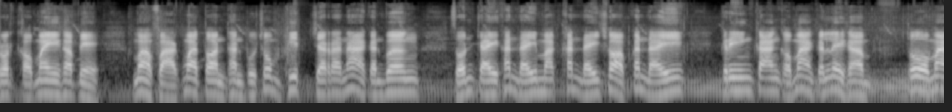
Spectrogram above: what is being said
รถเขาไม่ครับนี่มาฝากมาตอนท่านผู้ชมพิจารณากันเบิงสนใจขั้นใดมักขั้นใดชอบขั้นใดกรีงกลางเขามากกันเลยครับ โทรมา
